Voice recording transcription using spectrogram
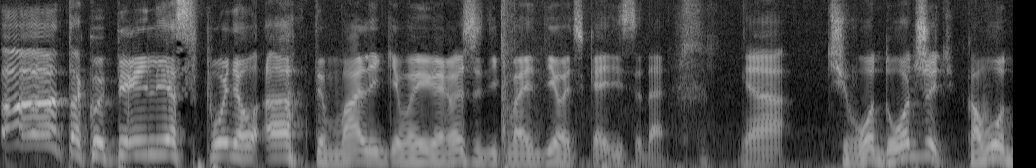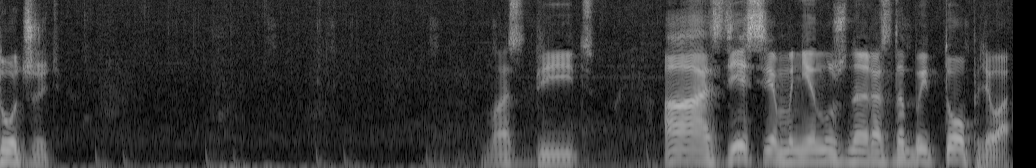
А, такой перелез, понял. А, ты маленький мой хорошенький, моя девочка, иди сюда. А, чего, доджить? Кого доджить? Must be... А, здесь мне нужно раздобыть топливо.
